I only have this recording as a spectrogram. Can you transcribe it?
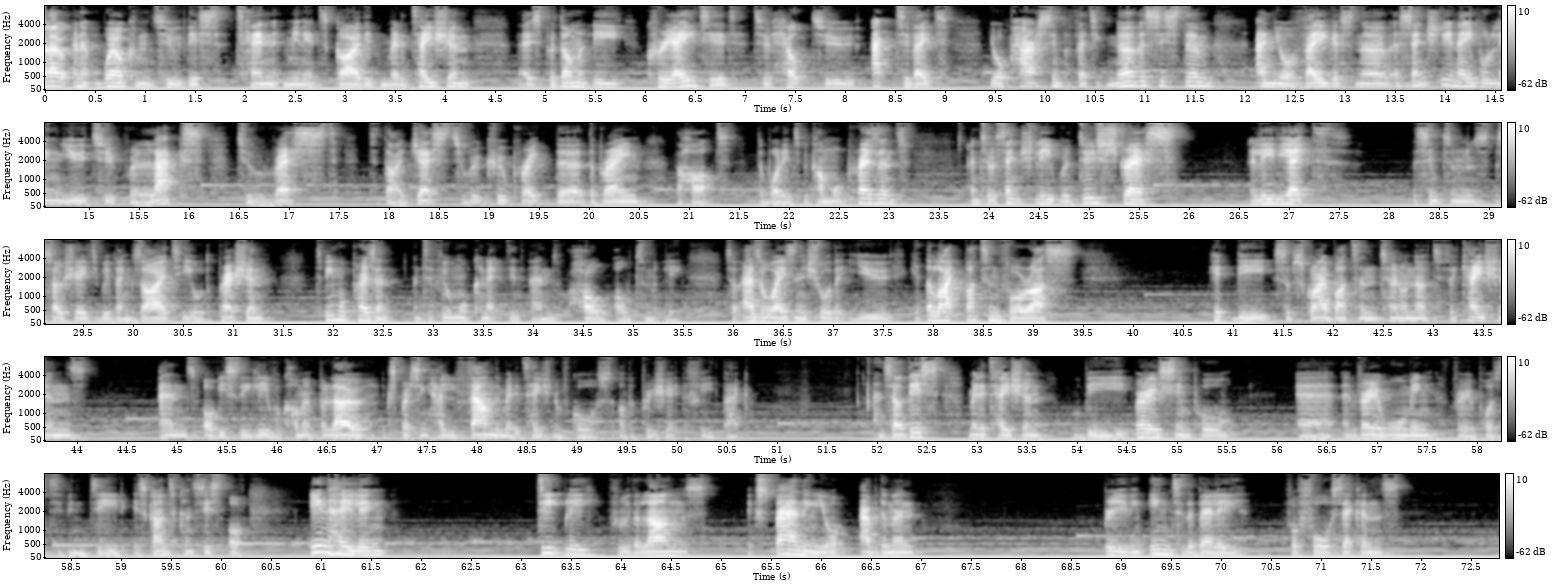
Hello and welcome to this 10 minutes guided meditation that is predominantly created to help to activate your parasympathetic nervous system and your vagus nerve, essentially enabling you to relax, to rest, to digest, to recuperate the, the brain, the heart, the body, to become more present, and to essentially reduce stress, alleviate the symptoms associated with anxiety or depression, to be more present and to feel more connected and whole ultimately. So, as always, ensure that you hit the like button for us, hit the subscribe button, turn on notifications, and obviously leave a comment below expressing how you found the meditation, of course. I'd appreciate the feedback. And so, this meditation will be very simple uh, and very warming, very positive indeed. It's going to consist of inhaling deeply through the lungs, expanding your abdomen, breathing into the belly for four seconds.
